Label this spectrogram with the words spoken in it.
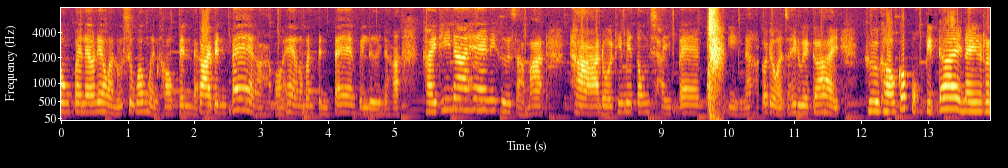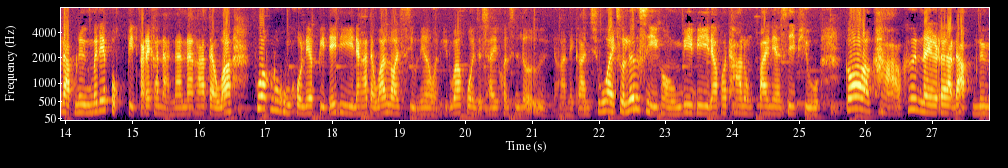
ลงไปแล้วเนี่ยหวานรู้สึกว่าเหมือนเขาเป็นแบบกลายเป็นแป้งอะค่ะพอแห้งแล้วมันเป็นแป้งไปเลยนะคะ ใครที่หน้าแห้งนี่คือสามารถ ทาโดยที่ไม่ต้องใช้แป้งปกอีกนะคะ ก็เดี๋ยววานจะให้ดูใกล้ๆคือเขาก็ปกปิดได้ในระดับหนึ่งไม่ได้ปกปิดอะไรขนาดนั้นนะคะ แต่ว่าพวกรูขุมขนเนี่ยปิดได้ดีนะคะ แต่ว่ารอยสิวเนี่ยหวานคิดว่าควรจะใช้คอนซีลเลอร์อื่นนะคะ ในการช่วย ส่วนเรื่องสีของ BB นะพอทาลงไปเนี่ยสีผิว ก็ขาวขึ้นในระดับหนึ่ง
